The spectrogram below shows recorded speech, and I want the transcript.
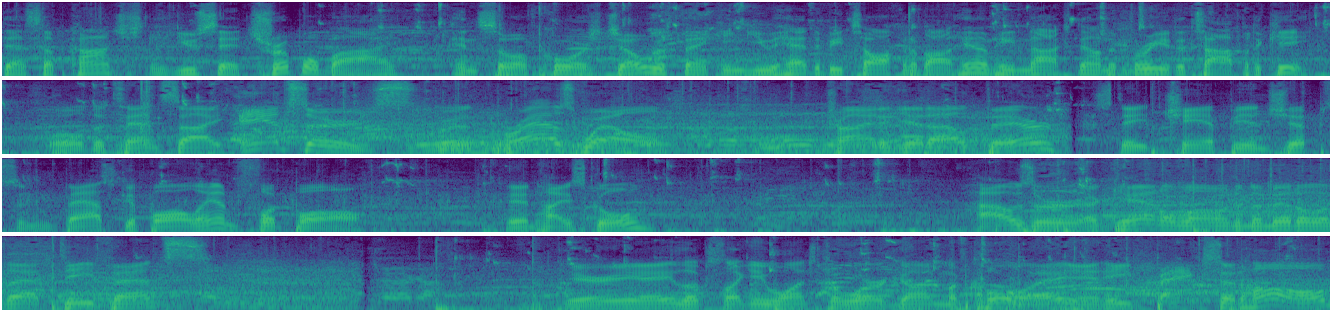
That subconsciously you said triple by and so of course Joe was thinking you had to be talking about him. He knocks down the three at the top of the key. Well the 10 side answers with Braswell trying to get out there. State championships in basketball and football in high school. Hauser again alone in the middle of that defense. Guerrier looks like he wants to work on McKoy, and he banks it home.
